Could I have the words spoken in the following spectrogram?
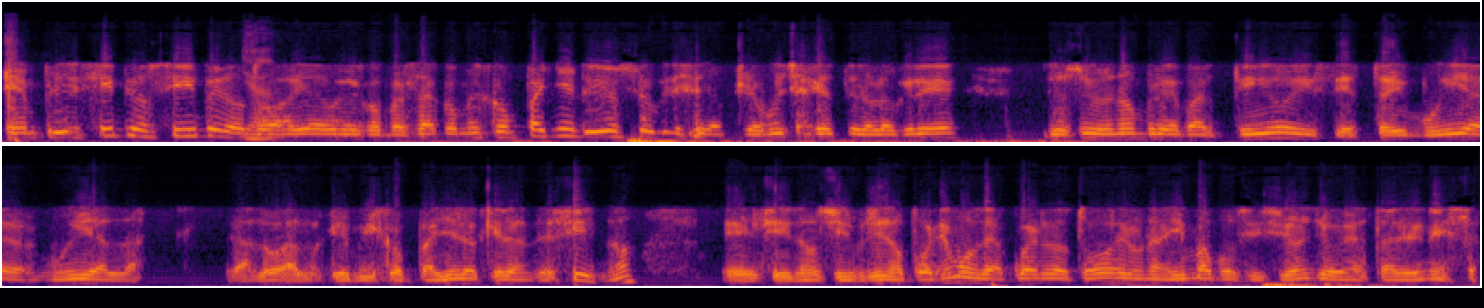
En principio sí, pero todavía voy a conversar con mis compañeros. Yo soy, que mucha gente no lo cree, yo soy un hombre de partido y estoy muy, muy a la a lo, a lo que mis compañeros quieran decir, ¿no? Eh, si, nos, si, nos ponemos de acuerdo todos en una misma posición, yo voy a estar en esa.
